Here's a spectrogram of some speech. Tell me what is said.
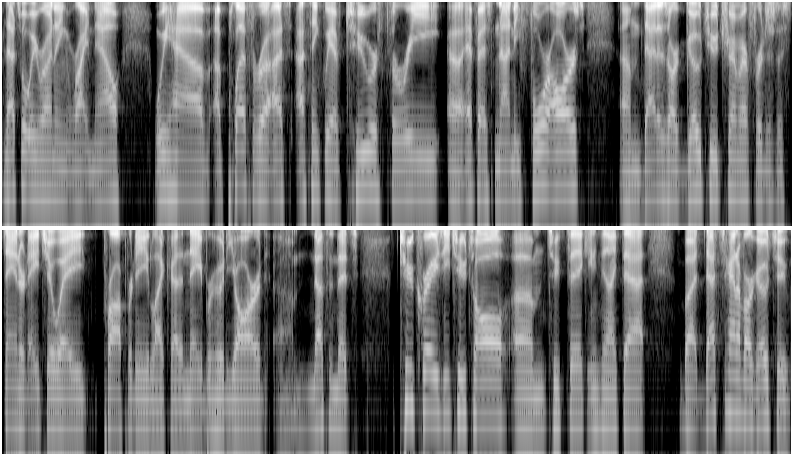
that's what we're running right now. We have a plethora. I, th- I think we have two or three uh, FS94Rs. Um, that is our go to trimmer for just a standard HOA property, like a neighborhood yard. Um, nothing that's too crazy, too tall, um, too thick, anything like that. But that's kind of our go-to.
